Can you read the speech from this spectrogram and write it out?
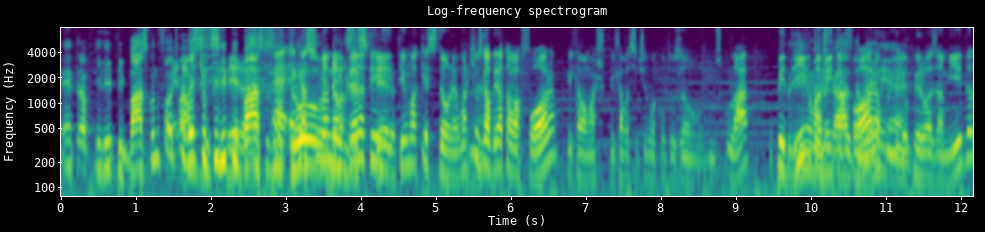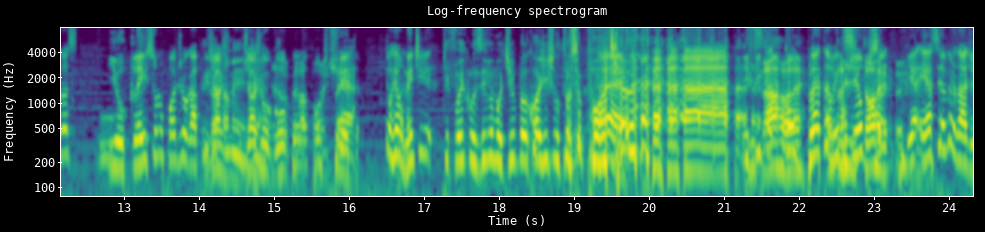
entra Felipe Bastos. Quando foi a última um vez que o Felipe desespero, Bastos É, é entrou? que a um Sul-Americana tem, tem uma questão, né? O Marquinhos Gabriel tava fora, porque ele tava, machu... ele tava sentindo uma contusão muscular. O Pedrinho, Pedrinho também tá fora, também, porque é. ele operou as amígdalas. O- E o Cleison não pode jogar, porque já, Exatamente, já é. jogou pela, pela Ponte, Ponte, Preta. Então, realmente, Que foi inclusive o motivo pelo qual a gente não trouxe o Potker, É. né? e fica Bizarro, né? completamente sem opção. E é- essa é a verdade.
